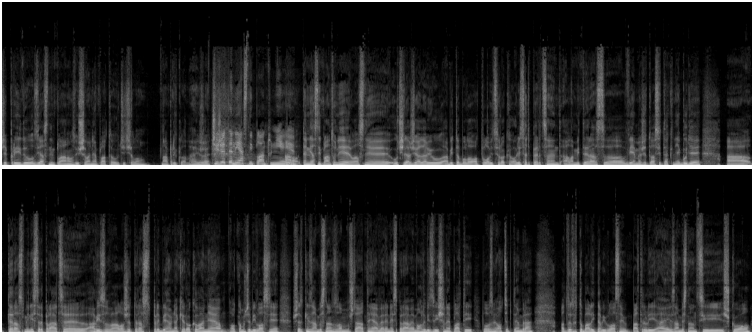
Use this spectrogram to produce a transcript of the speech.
že prídu s jasným plánom zvyšovania platov učiteľov. Napríklad. Hej, že, Čiže ten jasný plán tu nie je. Áno, ten jasný plán tu nie je. Vlastne učiteľia žiadajú, aby to bolo od polovice roka o 10%, ale my teraz uh, vieme, že to asi tak nebude. A teraz minister práce avizoval, že teraz prebiehajú nejaké rokovania o tom, že by vlastne všetkým zamestnancom štátnej a verejnej správe mohli byť zvýšené platy povedzme od septembra. A do tohto balíka by vlastne patrili aj zamestnanci škôl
